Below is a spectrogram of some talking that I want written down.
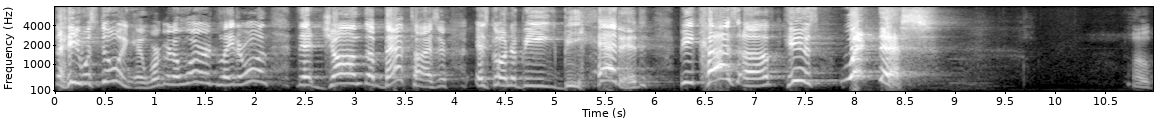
that he was doing. And we're going to learn later on that John the Baptizer is going to be beheaded because of his witness. Oh,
